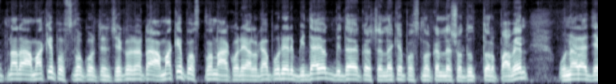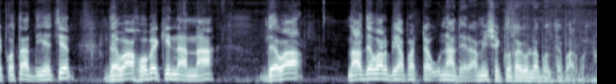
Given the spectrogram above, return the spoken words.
আপনারা আমাকে প্রশ্ন করছেন, সে কথাটা আমাকে প্রশ্ন না করে আলগাপুরের বিধায়ক, বিধায়কের ছেলেকে প্রশ্ন করলে সদুত্তর পাবেন। ওনারা যে কথা দিয়েছেন, দেওয়া হবে কি না না দেওয়া, না দেওয়ার ব্যাপারটা উনাদের। আমি সেই কথাগুলো বলতে পারব না।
